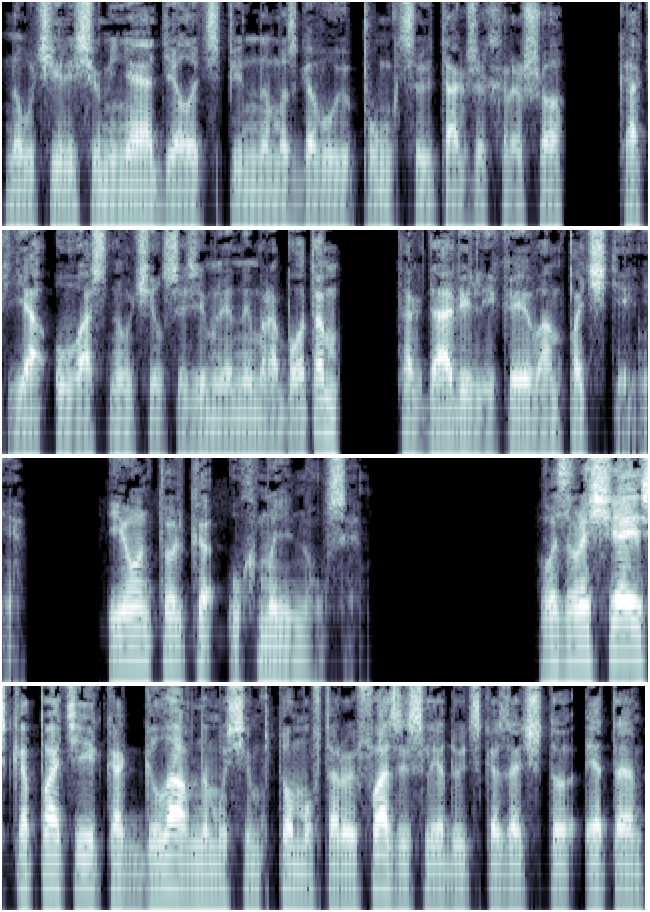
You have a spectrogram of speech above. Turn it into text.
научились у меня делать спинномозговую пункцию так же хорошо, как я у вас научился земляным работам, тогда великое вам почтение. И он только ухмыльнулся. Возвращаясь к апатии как главному симптому второй фазы, следует сказать, что это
